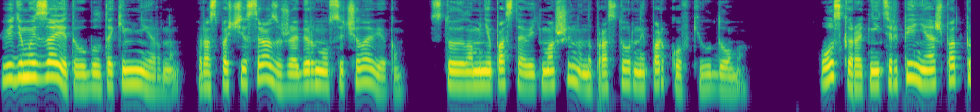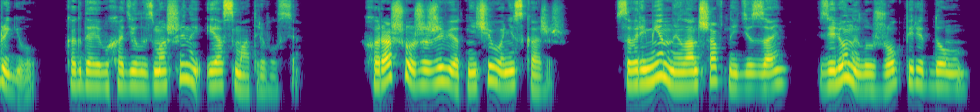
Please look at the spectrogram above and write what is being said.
Видимо, из-за этого был таким нервным, раз почти сразу же обернулся человеком. Стоило мне поставить машину на просторной парковке у дома. Оскар от нетерпения аж подпрыгивал, когда я выходил из машины и осматривался. Хорошо же живет, ничего не скажешь. Современный ландшафтный дизайн, зеленый лужок перед домом.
